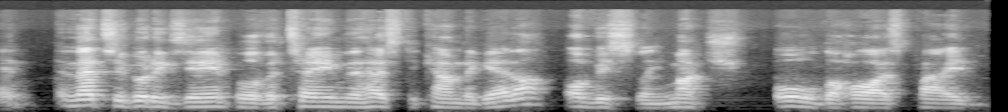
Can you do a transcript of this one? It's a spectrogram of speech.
and, and that's a good example of a team that has to come together. Obviously, much all the highest paid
